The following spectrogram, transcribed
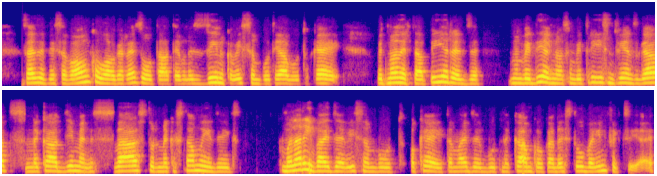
aiziet pie sava onkologa ar rezultātiem, un es zinu, ka visam būtu jābūt ok. Bet man ir tā pieredze, man bija diagnoze, man bija 31 gads, nekāda ģimenes vēsture, nekas tam līdzīgs. Man arī vajadzēja visam būt ok, tam vajadzēja būt nekām kaut kādai stulbai infekcijai.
